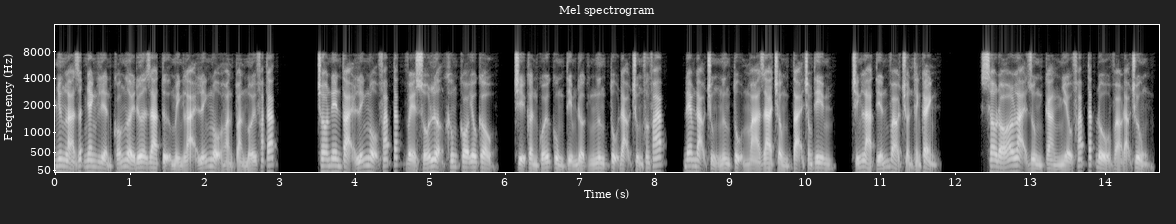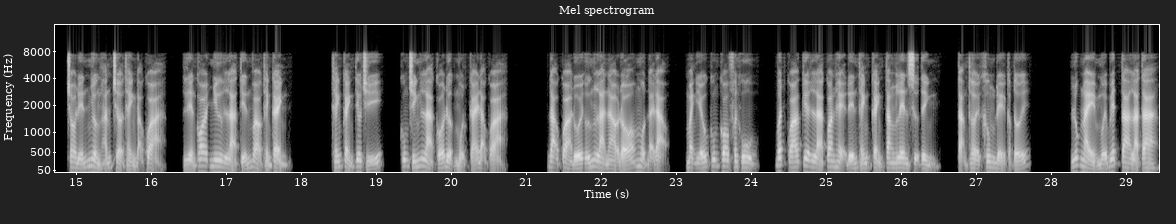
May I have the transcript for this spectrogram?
nhưng là rất nhanh liền có người đưa ra tự mình lại lĩnh ngộ hoàn toàn mới pháp tắc. Cho nên tại lĩnh ngộ pháp tắc về số lượng không có yêu cầu, chỉ cần cuối cùng tìm được ngưng tụ đạo chủng phương pháp, đem đạo chủng ngưng tụ mà ra trồng tại trong tim, chính là tiến vào chuẩn thánh cảnh. Sau đó lại dùng càng nhiều pháp tắc đổ vào đạo chủng, cho đến nhường hắn trở thành đạo quả, liền coi như là tiến vào thánh cảnh. Thánh cảnh tiêu chí, cũng chính là có được một cái đạo quả. Đạo quả đối ứng là nào đó một đại đạo, mạnh yếu cũng có phân khu, bất quá kia là quan hệ đến thánh cảnh tăng lên sự tình, tạm thời không để cập tới. Lúc này mới biết ta là ta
